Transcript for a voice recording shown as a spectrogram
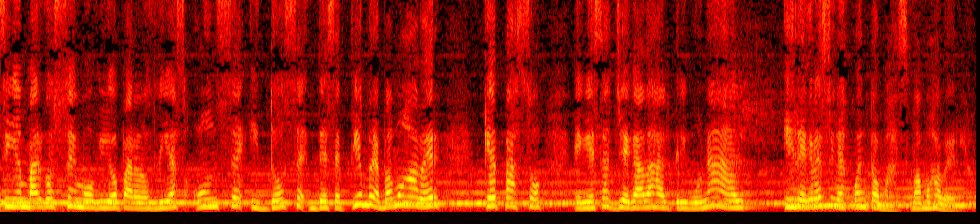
sin embargo, se movió para los días 11 y 12 de septiembre. Vamos a ver qué pasó en esas llegadas al tribunal y regreso y les cuento más. Vamos a verlo.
